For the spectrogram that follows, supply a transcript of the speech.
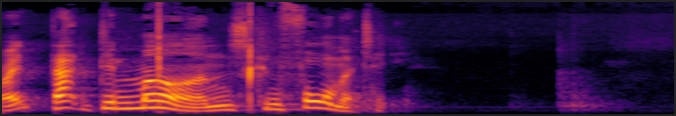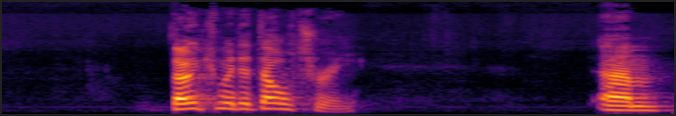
Right? That demands conformity. Don't commit adultery. Um,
